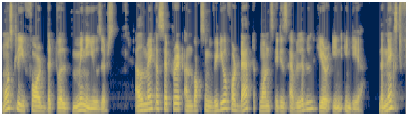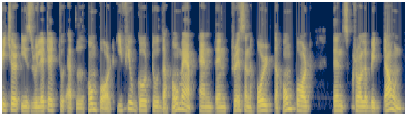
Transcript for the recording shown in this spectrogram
mostly for the 12 mini users. I'll make a separate unboxing video for that once it is available here in India. The next feature is related to Apple HomePod. If you go to the Home app and then press and hold the HomePod, then scroll a bit down,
